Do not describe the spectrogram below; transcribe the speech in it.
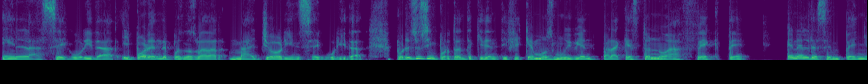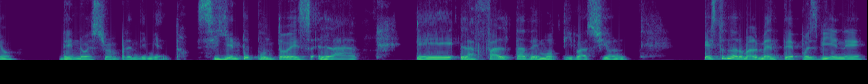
en la seguridad y por ende pues nos va a dar mayor inseguridad. Por eso es importante que identifiquemos muy bien para que esto no afecte en el desempeño de nuestro emprendimiento. Siguiente punto es la, eh, la falta de motivación. Esto normalmente pues viene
